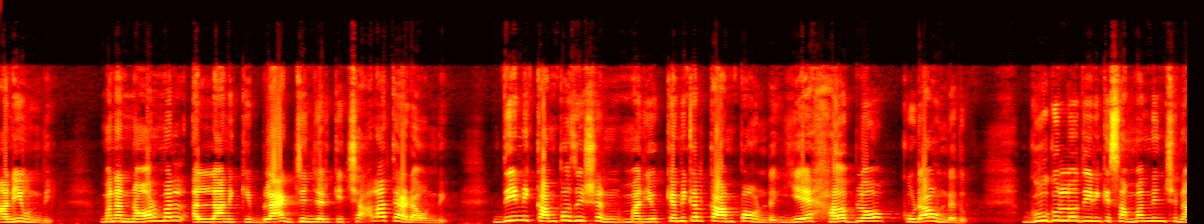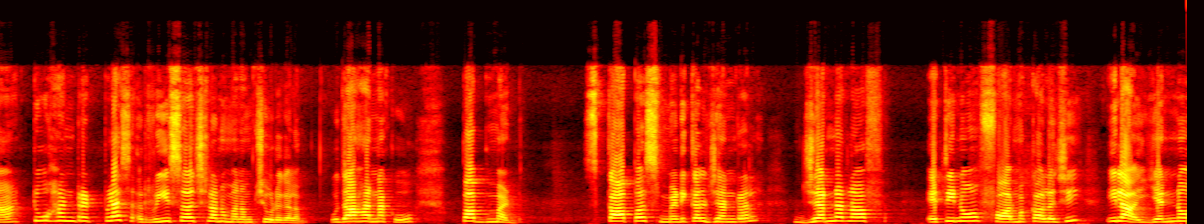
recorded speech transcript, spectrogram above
అని ఉంది. మన నార్మల్ అల్లానికి బ్లాక్ జింజర్కి చాలా తేడా ఉంది. దీని కంపోజిషన్ మరియు కెమికల్ కాంపౌండ్ ఏ హర్బ్లో కూడా ఉండదు. గూగుల్లో దీనికి సంబంధించిన టూ హండ్రెడ్ ప్లస్ రీసెర్చ్లను మనం చూడగలం. ఉదాహరణకు PubMed Scopus medical general journal of ethno pharmacology ఇలా ఎన్నో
